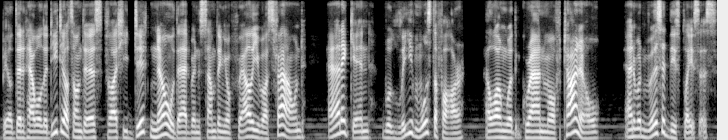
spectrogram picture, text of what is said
Bail didn't have all the details on this, but he did know that when something of value was found, Anakin would leave Mustafar along with Grand Moff Tano and would visit these places,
